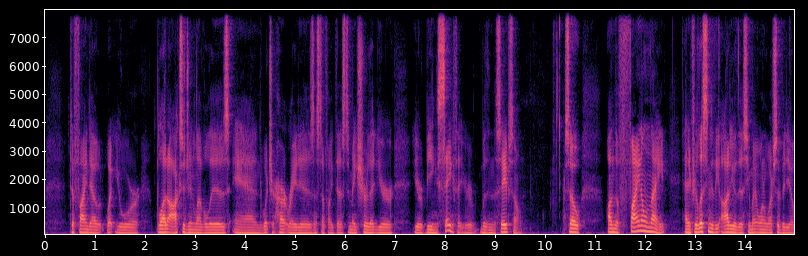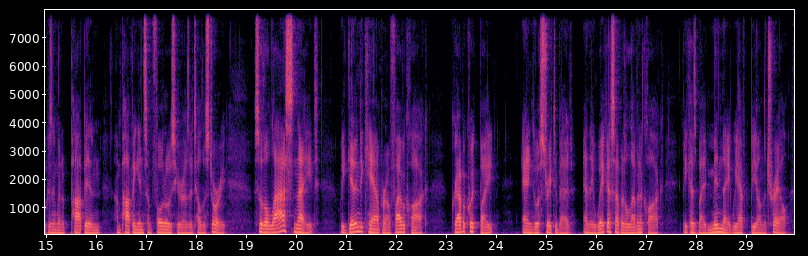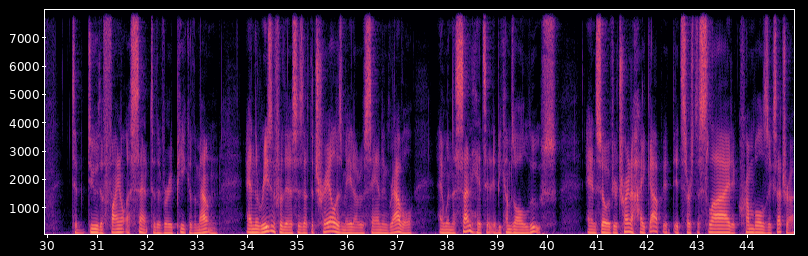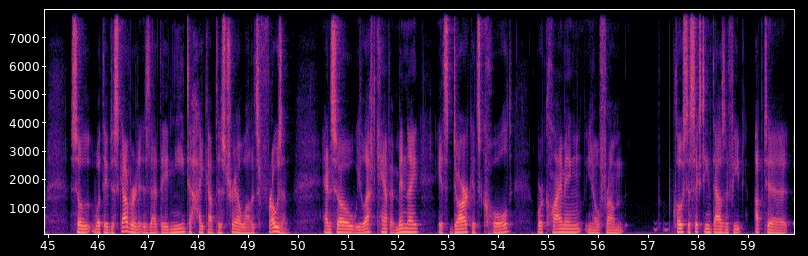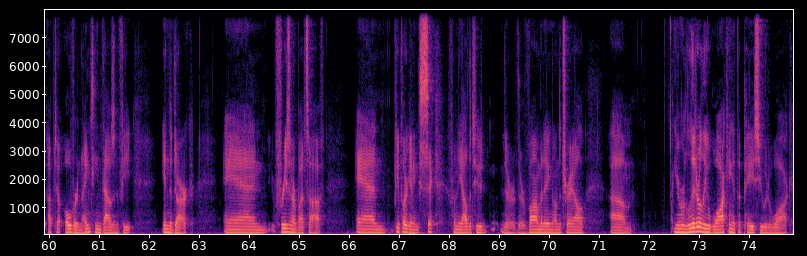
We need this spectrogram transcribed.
to find out what your blood oxygen level is and what your heart rate is and stuff like this to make sure that you're you're being safe, that you're within the safe zone. So on the final night, and if you're listening to the audio of this, you might want to watch the video because I'm going to pop in, I'm popping in some photos here as I tell the story. So the last night, we get into camp around five o'clock, grab a quick bite, and go straight to bed. And they wake us up at 11 o'clock because by midnight we have to be on the trail to do the final ascent to the very peak of the mountain. And the reason for this is that the trail is made out of sand and gravel, and when the sun hits it, it becomes all loose. And so if you're trying to hike up, it, it starts to slide, it crumbles, etc. So what they've discovered is that they need to hike up this trail while it's frozen. And so we left camp at midnight. It's dark, it's cold. We're climbing, you know, from close to 16,000 feet up to up to over 19,000 feet in the dark and freezing our butts off. And people are getting sick from the altitude. They're they're vomiting on the trail. Um, you're literally walking at the pace you would walk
